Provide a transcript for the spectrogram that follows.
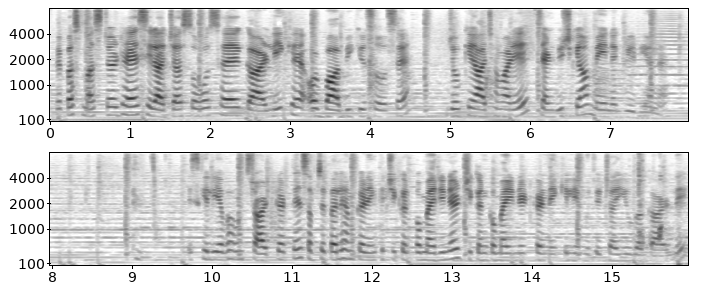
मेरे पास मस्टर्ड है सिराचा सॉस है गार्लिक है और बारबेक्यू सॉस है, जो कि आज हमारे सैंडविच का मेन इंग्रेडिएंट है। इसके लिए अब हम स्टार्ट करते हैं। सबसे पहले हम करेंगे चिकन को मैरिनेट चिकन को मैरिनेट करने के लिए मुझे चाहिए होगा गार्लिक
